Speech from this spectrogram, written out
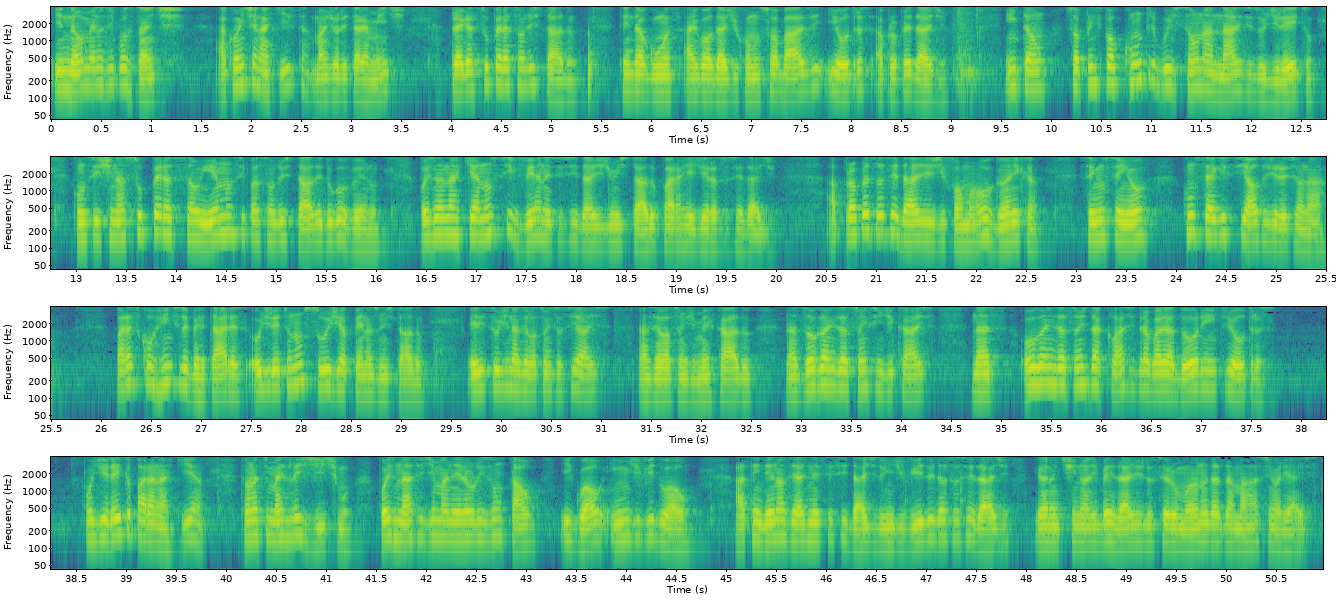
E não menos importante, a corrente anarquista, majoritariamente, prega a superação do Estado, tendo algumas a igualdade como sua base e outras a propriedade. Então, sua principal contribuição na análise do direito consiste na superação e emancipação do Estado e do governo, pois na anarquia não se vê a necessidade de um Estado para reger a sociedade. A própria sociedade, de forma orgânica, sem um senhor, consegue se autodirecionar. Para as correntes libertárias, o direito não surge apenas no Estado, ele surge nas relações sociais, nas relações de mercado, nas organizações sindicais, nas organizações da classe trabalhadora entre outras. O direito para anarquia torna-se mais legítimo, pois nasce de maneira horizontal, igual e individual, atendendo às reais necessidades do indivíduo e da sociedade, garantindo a liberdade do ser humano das amarras senhoriais.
